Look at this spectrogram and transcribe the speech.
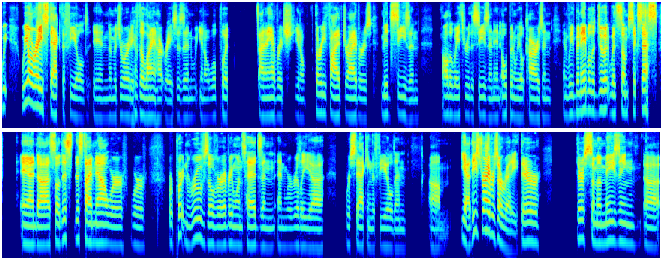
we we already stack the field in the majority of the Lionheart races, and you know we'll put on an average, you know, 35 drivers mid-season all the way through the season in open wheel cars and and we've been able to do it with some success and uh, so this this time now we're we're we're putting roofs over everyone's heads and and we're really uh, we're stacking the field and um, yeah these drivers are ready. They're there's some amazing uh,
